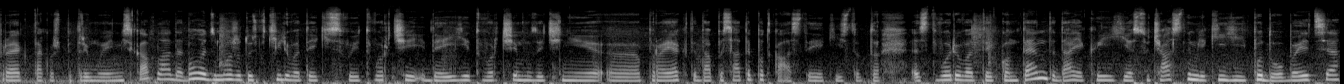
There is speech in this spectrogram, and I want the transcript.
Проект також підтримує міська влада. Молодь зможе тут втілювати якісь свої творчі ідеї, творчі музичні е, проекти, да, писати подкасти, якісь, тобто е, створювати контент, да, який є сучасним, який їй подобається,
